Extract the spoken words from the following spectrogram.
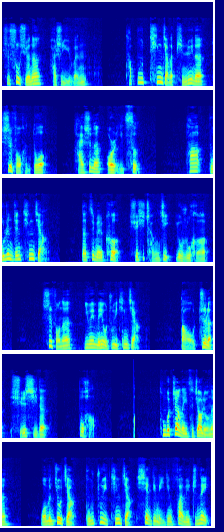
是数学呢，还是语文？他不听讲的频率呢是否很多，还是呢偶尔一次？他不认真听讲的这门课学习成绩又如何？是否呢？”因为没有注意听讲，导致了学习的不好。通过这样的一次交流呢，我们就讲不注意听讲限定了一定范围之内，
